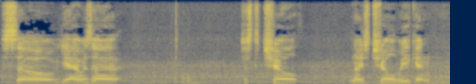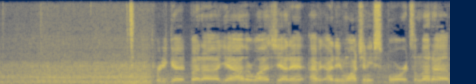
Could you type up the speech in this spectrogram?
So yeah, it was a just a chill, nice chill weekend. Pretty good, but uh, yeah. Otherwise, yeah, I, I didn't watch any sports. I'm not a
